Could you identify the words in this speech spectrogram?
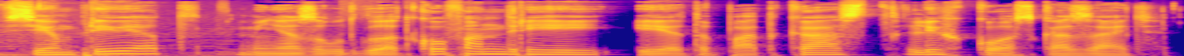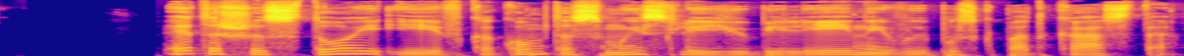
Всем привет! Меня зовут Гладков Андрей, и это подкаст «Легко сказать». Это шестой и в каком-то смысле юбилейный выпуск подкаста.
